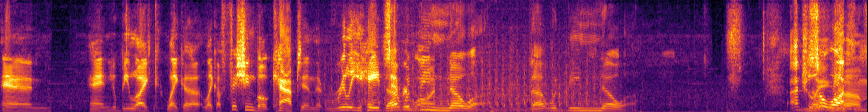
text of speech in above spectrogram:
and and you'll be like like a like a fishing boat captain that really hates That would be Noah. That would be Noah. Actually, So what? Um,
